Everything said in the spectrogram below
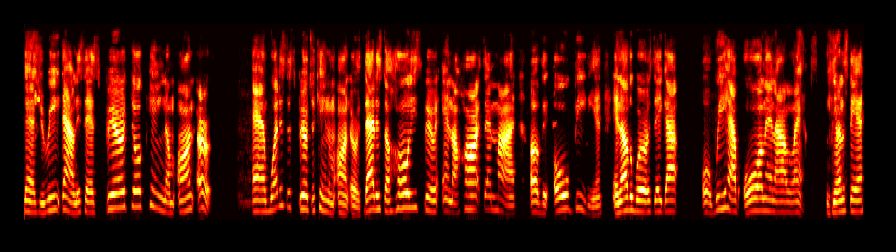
then as you read down, it says spiritual kingdom on earth. And what is the spiritual kingdom on earth? That is the Holy Spirit in the hearts and mind of the obedient. In other words, they got or we have oil in our lamps. You understand?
